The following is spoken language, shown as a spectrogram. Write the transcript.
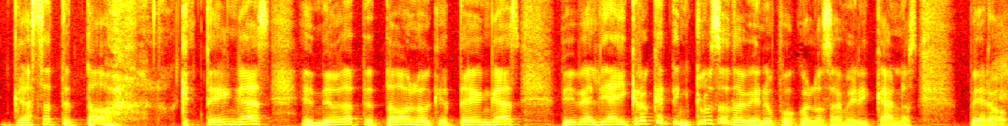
gástate todo lo que tengas, endeudate todo lo que tengas, vive el día. Y creo que incluso también un poco los americanos, pero,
